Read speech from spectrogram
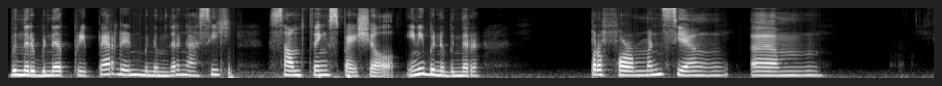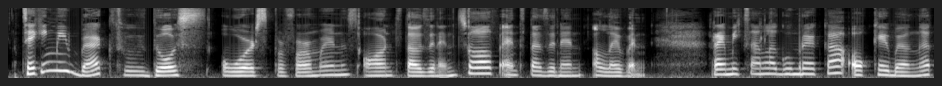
bener-bener prepare dan bener-bener ngasih something special. Ini bener-bener performance yang um, taking me back to those awards performance on 2012 and 2011. Remixan lagu mereka oke okay banget,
